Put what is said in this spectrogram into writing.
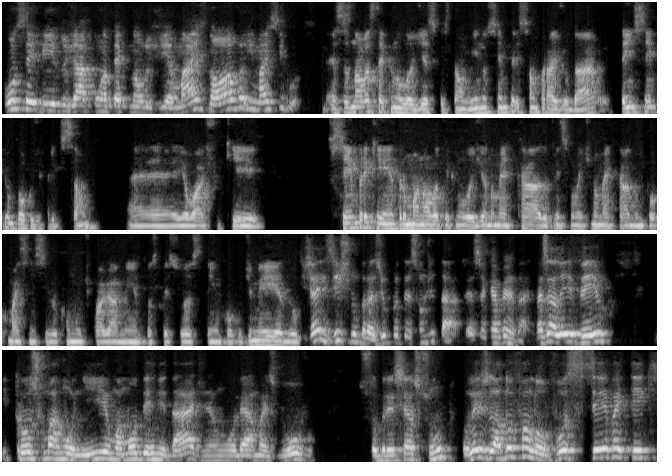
concebido já com uma tecnologia mais nova e mais segura. Essas novas tecnologias que estão vindo sempre são para ajudar, tem sempre um pouco de fricção. É, eu acho que sempre que entra uma nova tecnologia no mercado, principalmente no mercado um pouco mais sensível como o de pagamento, as pessoas têm um pouco de medo. Já existe no Brasil proteção de dados, essa é a verdade. Mas a lei veio e trouxe uma harmonia, uma modernidade, né, um olhar mais novo sobre esse assunto. O legislador falou: você vai ter que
